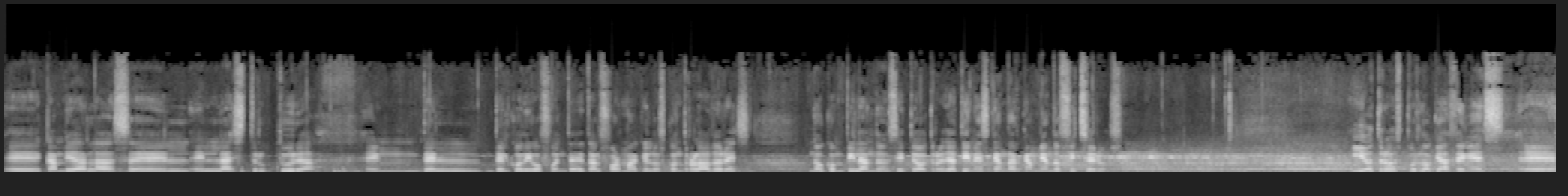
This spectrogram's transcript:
eh, cambiar la estructura del código fuente de tal forma que los controladores no compilan de un sitio a otro, ya tienes que andar cambiando ficheros. Y otros pues lo que hacen es eh,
